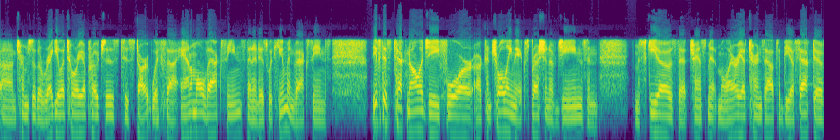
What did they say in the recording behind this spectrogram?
uh, in terms of the regulatory approaches to start with uh, animal vaccines than it is with human vaccines if this technology for uh, controlling the expression of genes and mosquitoes that transmit malaria turns out to be effective,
